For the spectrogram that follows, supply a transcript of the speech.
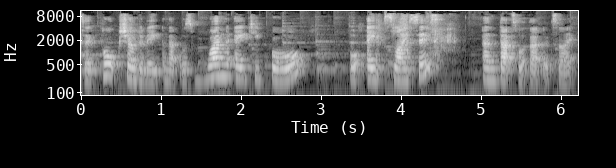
So pork shoulder meat, and that was 184 for eight slices, and that's what that looks like.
